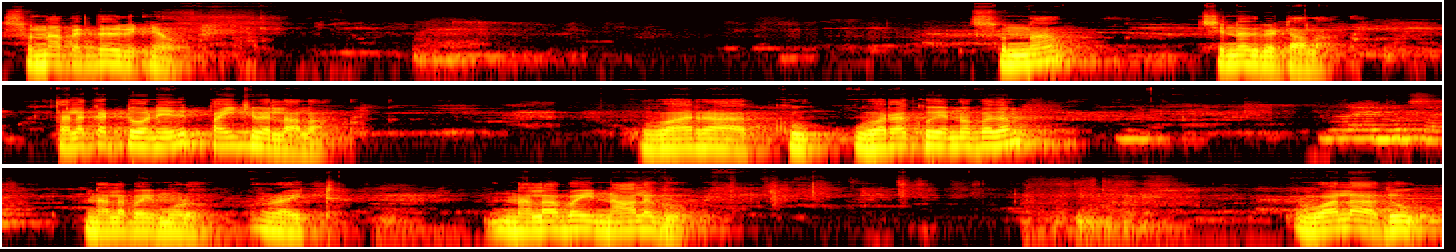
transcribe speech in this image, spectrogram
సున్నా పెద్దది పెట్టినావు. సున్నా చిన్నది పెట్టాలా? తలకట్టు అనేది పైకి వెళ్ళాలా? వరకు. వరకు ఎన్నో పదం? నలభై మూడు రైట్. నలభై నాలుగు వలదు.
